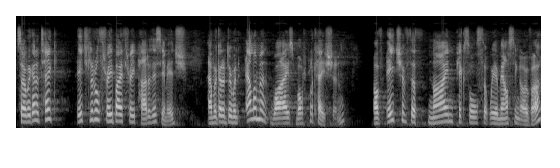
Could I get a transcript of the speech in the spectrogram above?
So we're going to take each little 3 by 3 part of this image and we're going to do an element-wise multiplication of each of the nine pixels that we're mousing over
